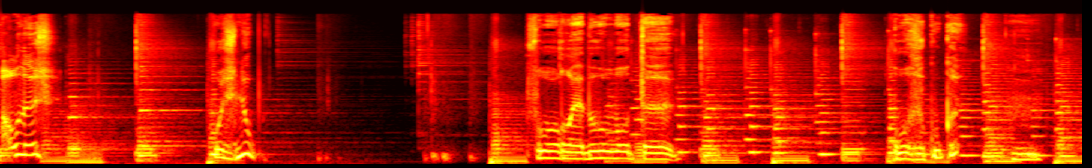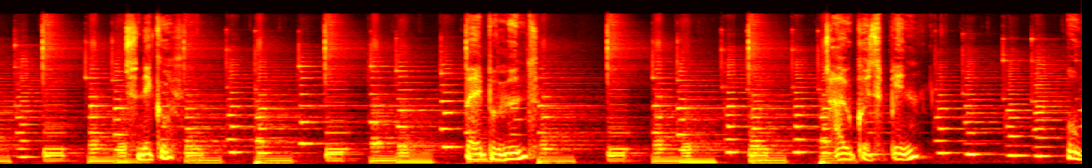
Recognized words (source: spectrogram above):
alles voor snoep. Voor eh, bijvoorbeeld eh roze koeken. Hm. Snickers. Pepermunt. Suikerspin. Oh,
